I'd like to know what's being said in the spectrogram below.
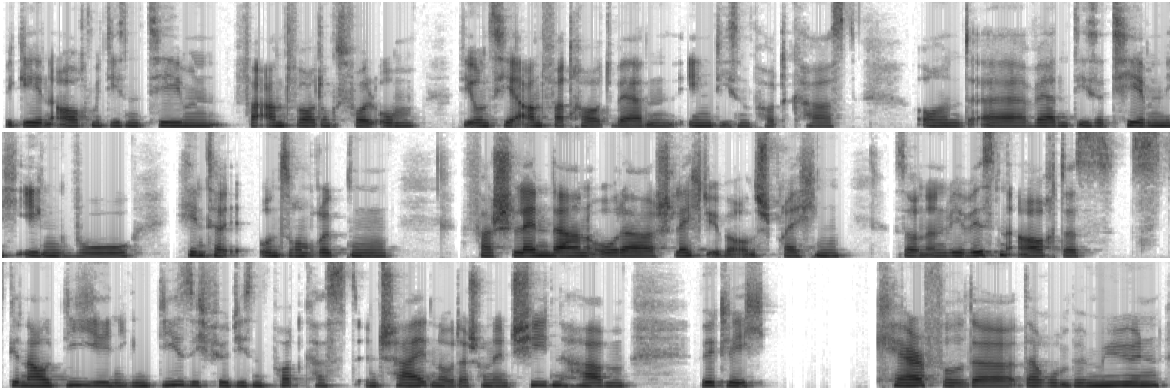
wir gehen auch mit diesen Themen verantwortungsvoll um, die uns hier anvertraut werden in diesem Podcast und äh, werden diese Themen nicht irgendwo hinter unserem Rücken verschlendern oder schlecht über uns sprechen, sondern wir wissen auch, dass genau diejenigen, die sich für diesen Podcast entscheiden oder schon entschieden haben, wirklich careful da, darum bemühen,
